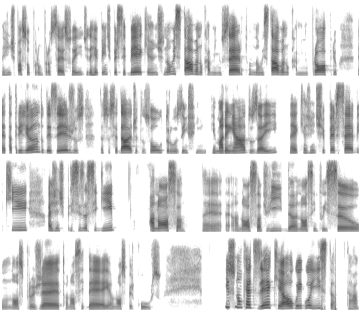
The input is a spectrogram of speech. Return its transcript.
a gente passou por um processo aí de de repente perceber que a gente não estava no caminho certo, não estava no caminho próprio, né, tá trilhando desejos da sociedade, dos outros, enfim, emaranhados aí, né, que a gente percebe que a gente precisa seguir a nossa, né, a nossa vida, a nossa intuição, o nosso projeto, a nossa ideia, o nosso percurso. Isso não quer dizer que é algo egoísta, tá,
